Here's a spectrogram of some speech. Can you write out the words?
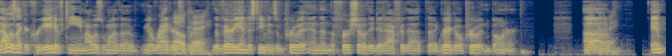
that was like a creative team. I was one of the you know writers. Okay. the very end of Stevens and Pruett, and then the first show they did after that, the Grego Pruett and Boner. Uh, Okay. and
